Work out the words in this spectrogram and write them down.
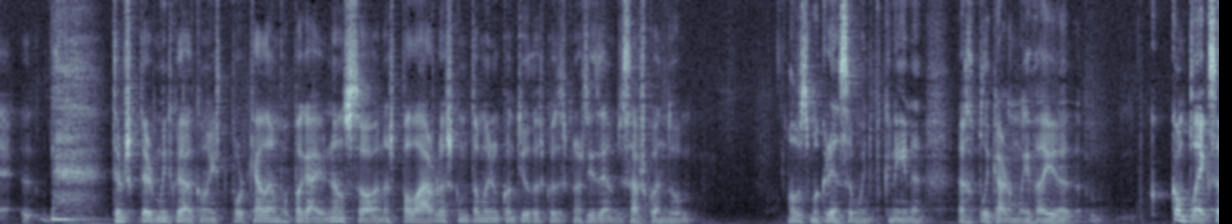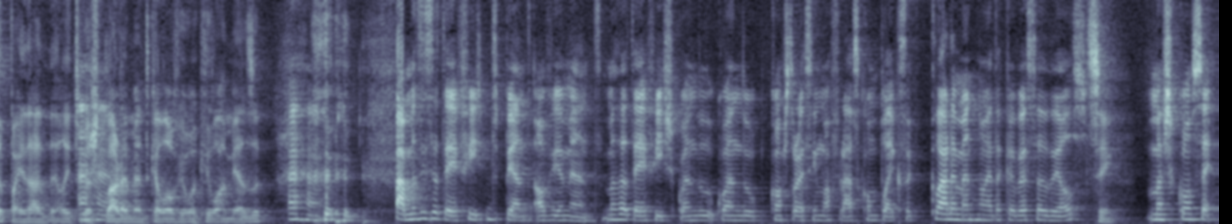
eh, temos que ter muito cuidado com isto porque ela é um papagaio, não só nas palavras, como também no conteúdo das coisas que nós dizemos. E sabes quando ouves uma criança muito pequenina a replicar uma ideia complexa para a idade dela e tu vês Aham. claramente que ela ouviu aquilo à mesa. Aham. Pá, mas isso até é fixe. Depende, obviamente. Mas até é fixe quando, quando constrói assim uma frase complexa que claramente não é da cabeça deles, Sim, mas consegue,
